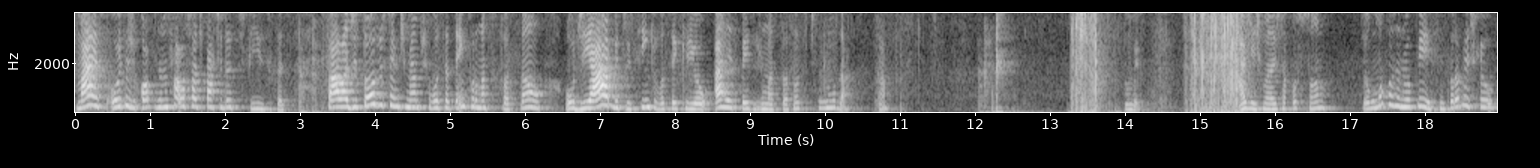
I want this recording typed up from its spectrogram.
mas oito de copas não fala só de partidas físicas, fala de todos os sentimentos que você tem por uma situação ou de hábitos, sim, que você criou a respeito de uma situação, você precisa mudar, tá? Vamos ver. Ai, gente, meu nariz tá coçando. Tem alguma coisa no meu piercing. Toda vez que eu...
